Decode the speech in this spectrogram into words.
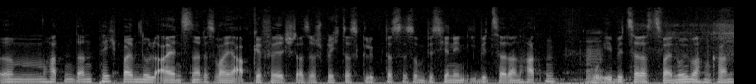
ähm, hatten dann Pech beim 0-1, ne? das war ja abgefälscht, also sprich das Glück, dass sie so ein bisschen in Ibiza dann hatten, mhm. wo Ibiza das 2-0 machen kann.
